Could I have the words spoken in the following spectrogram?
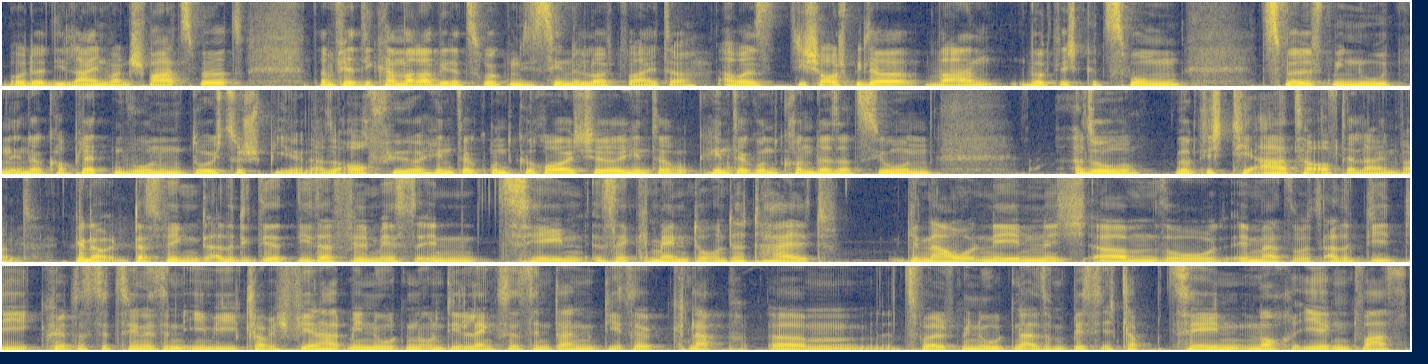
oder die Leinwand schwarz wird, dann fährt die Kamera wieder zurück und die Szene läuft weiter. Aber die Schauspieler waren wirklich gezwungen, zwölf Minuten in der kompletten Wohnung durchzuspielen. Also auch für Hintergrundgeräusche, Hinter, Hintergrundkonversationen, also wirklich Theater auf der Leinwand. Genau, deswegen, also die, dieser Film ist in zehn Segmente unterteilt. Genau, nämlich ähm, so immer so, also die, die kürzeste Szene sind irgendwie, glaube ich, viereinhalb Minuten und die längste sind dann diese knapp ähm, zwölf Minuten, also ein bisschen, ich glaube, zehn noch irgendwas,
